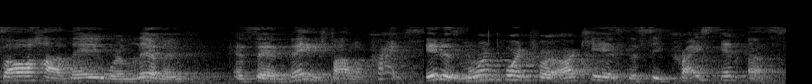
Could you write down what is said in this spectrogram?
saw how they were living and said they follow Christ. It is more important for our kids to see Christ in us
